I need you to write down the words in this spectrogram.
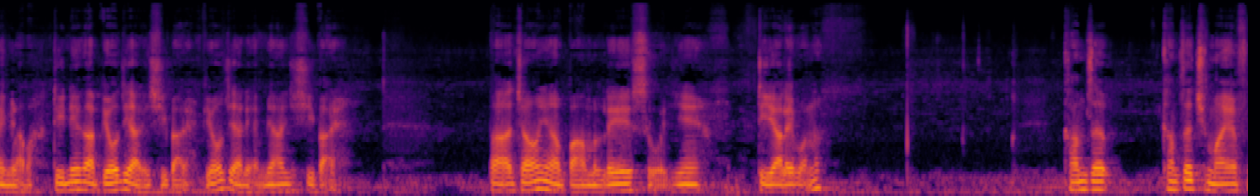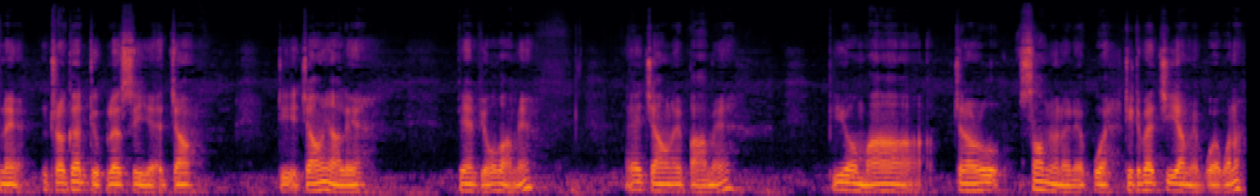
မင်္ဂလာပါဒီနေ့ကပြောစရာတွေရှိပါတယ်ပြောစရာတွေအများကြီးရှိပါတယ်ဘာအကြောင်းအရာပါမလဲဆိုရင်ဒီရလဲပေါ့နော် Kamzat Kamzat Chimaev နဲ့ Dragat Duplessis ရဲ့အကြောင်းဒီအကြောင်းအရာလဲပြန်ပြောပါမယ်အဲအကြောင်းလဲပါမယ်ပြီးတော့မှကျွန်တော်တို့စောင့်မျှော်နေတဲ့ပွဲဒီတစ်ပတ်ကြည့်ရမယ့်ပွဲပေါ့နော်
